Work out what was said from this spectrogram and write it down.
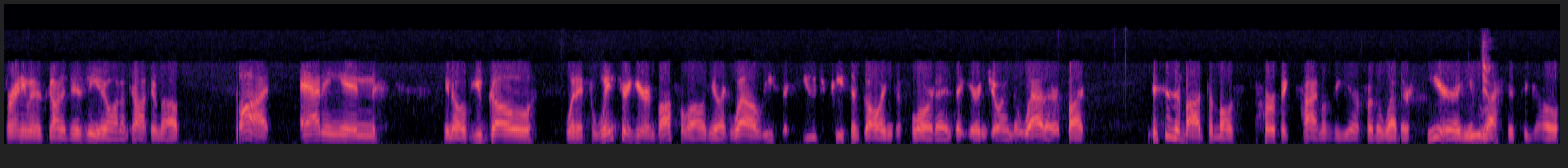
for anyone that's gone to Disney, you know what I'm talking about. But adding in, you know, if you go when it's winter here in Buffalo, and you're like, well, at least a huge piece of going to Florida is that you're enjoying the weather, but this is about the most perfect time of the year for the weather here, and you left it to go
